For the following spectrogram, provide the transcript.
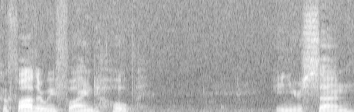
So, Father, we find hope in your Son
